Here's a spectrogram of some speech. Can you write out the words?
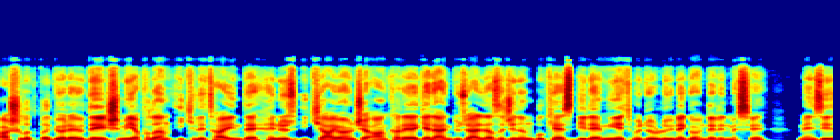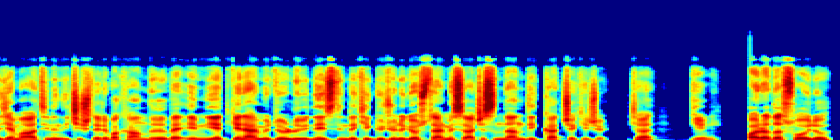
Karşılıklı görev değişimi yapılan ikili tayinde henüz iki ay önce Ankara'ya gelen Güzel Yazıcı'nın bu kez İl Emniyet Müdürlüğü'ne gönderilmesi, Menzil Cemaati'nin İçişleri Bakanlığı ve Emniyet Genel Müdürlüğü nezdindeki gücünü göstermesi açısından dikkat çekici. Ya, Gil. Bu arada Soylu,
